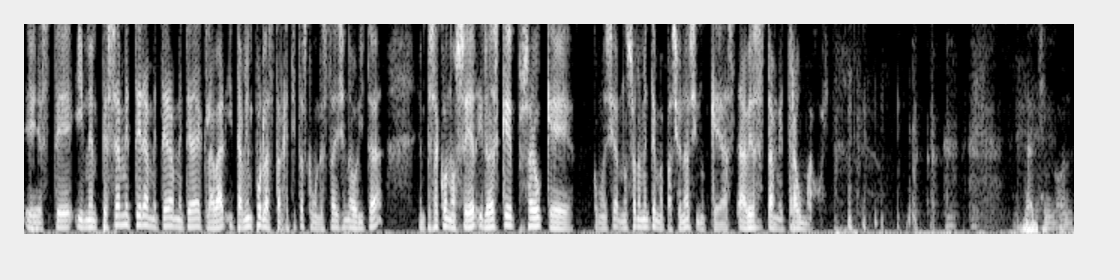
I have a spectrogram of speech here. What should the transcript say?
este, y me empecé a meter, a meter, a meter, a clavar, y también por las tarjetitas, como le estaba diciendo ahorita, empecé a conocer, y la verdad es que pues algo que, como decía, no solamente me apasiona, sino que a veces hasta me trauma, güey. Está chingón.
